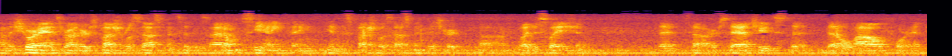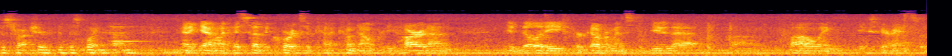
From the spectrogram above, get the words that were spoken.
Uh, The short answer under special assessments is I don't see anything in the special assessment district uh, legislation that are statutes that, that allow for infrastructure at this point in time. And again, like I said, the courts have kind of come down pretty hard on the ability for governments to do that, um, following the experience of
